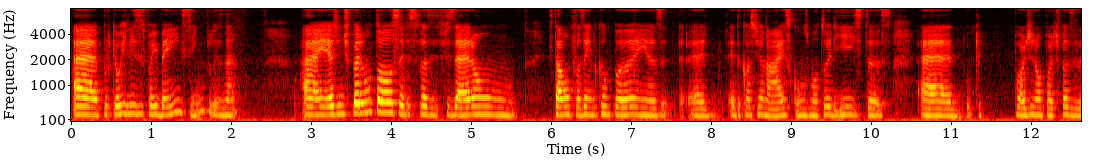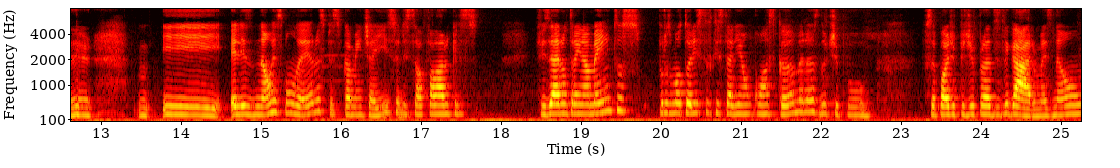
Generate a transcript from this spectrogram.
é, porque o release foi bem simples, né? Aí a gente perguntou se eles faz, fizeram, estavam fazendo campanhas é, educacionais com os motoristas, é, o que pode e não pode fazer. E eles não responderam especificamente a isso, eles só falaram que eles fizeram treinamentos para os motoristas que estariam com as câmeras, do tipo, você pode pedir para desligar, mas não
